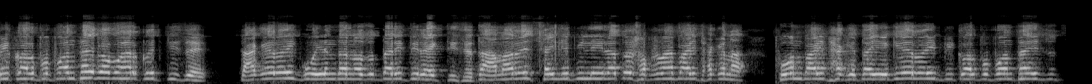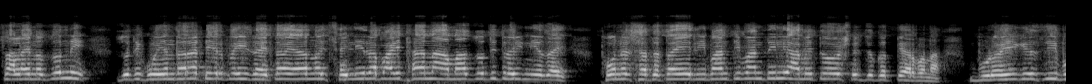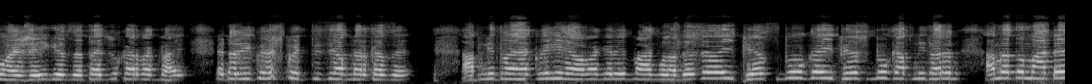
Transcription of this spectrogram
বিকল্প পন্থায় ব্যবহার করতেছে। তাদের ওই গোয়েন্দা নজরদারিতে রাখতেছে। তা আমার ওই ছেলে পিলেরা তো সবসময় বাড়ি থাকে না, ফোন বাড়ি থাকে। তাই এগের ওই বিকল্প পন্থায় চালানোর জন্য যদি গোয়েন্দারা টের পেয়ে যায়, তাই এখন ওই ছেলেরা বাড়ি থাকে না, আমার যদি ধরে নিয়ে যায় ফোনের সাথে। তাই এই রিমান্ড টিমান্ড দিলে আমি তো সহ্য করতে পারব না। বুড়ো হয়ে গেছি, বয়স হয়ে গেছে, তাই জুকারবাগ ভাই, এটা রিকোয়েস্ট করতেছি আপনার কাছে। আপনি দয়া করে আমাদের এই বাংলাদেশে ওই ফেসবুক এই ফেসবুক আপনি ধরেন, আমরা তো মাঠে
